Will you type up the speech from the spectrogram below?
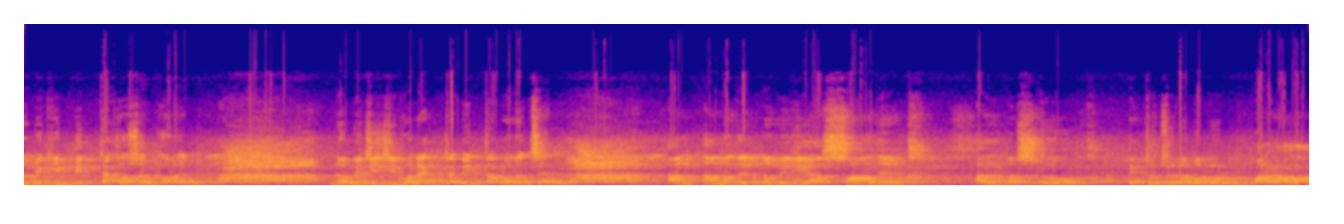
নবী কি মিথ্যা কসম করেন? নবীজি জীবন একটা মিথ্যা বলেছেন? আমাদের নবীজি আসাদিক আল মাসদুক একটু জোরে বলুন, মারহাবা।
